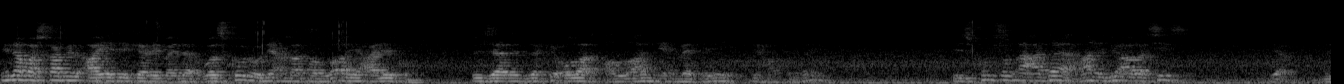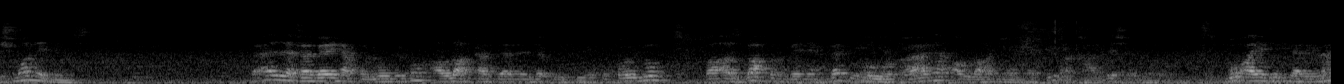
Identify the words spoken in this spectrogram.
Yine başka bir ayet-i kerimede وَذْكُرُوا نِعْمَةَ اللّٰهِ عَلَيْكُمْ Üzerinizdeki olan Allah'ın nimetini bir hatırlayın. İz kuntum a'da hani bir ara siz ya, düşman ediniz. فَاَلَّفَ بَيْنَ قُلُوبِكُمْ Allah kalplerinizde ülfiyeti koydu. وَاَزْبَحْتُمْ بِنِعْمَتِهِ اِخْوَانَ Allah'ın nimetiyle kardeş oldunuz. Bu ayet-i kerime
